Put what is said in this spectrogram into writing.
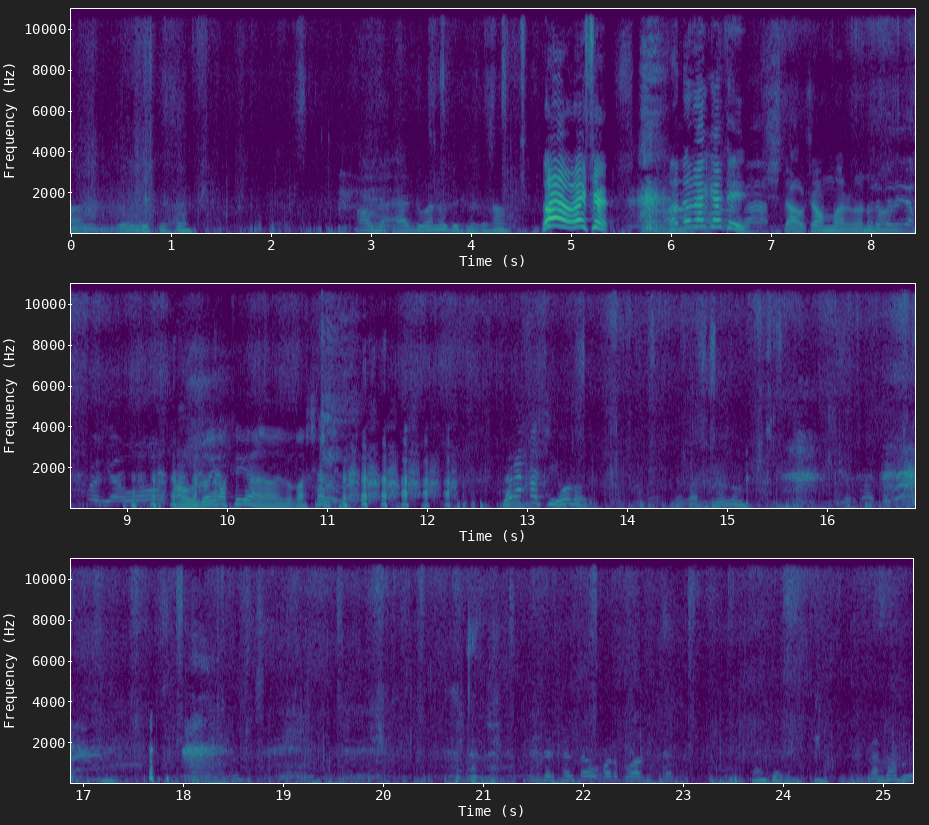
Lan neyi düşürdün? Al da eldivanı düşürdün ha. Ha Veysel! Sen nereye gidiyorsun? İşte tavşan var oğlum abi. Havuzda yatıyor yani kaçar. Nereye kaçıyor oğlum? Ne kaçıyor oğlum? Ben de bu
